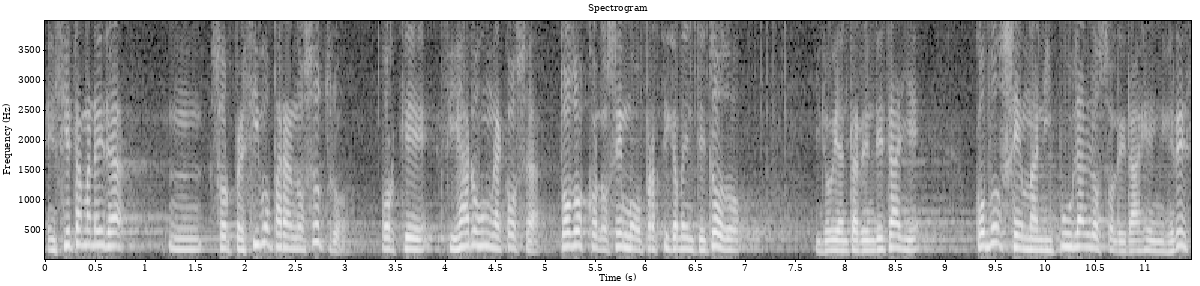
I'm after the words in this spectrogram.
en cierta manera, mm, sorpresivo para nosotros, porque fijaros una cosa, todos conocemos prácticamente todo, y no voy a entrar en detalle, cómo se manipulan los solerajes en Jerez.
